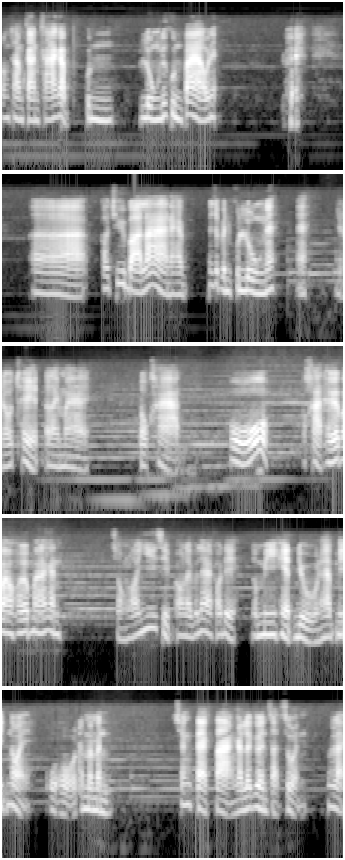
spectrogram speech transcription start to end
ต้องทำการค้ากับคุณลุงหรือคุณป้าวะเนี่ย อ่าเขาชื่อบาร่านะครับ น่าจะเป็นคุณลุงนะนะเดี๋ยวเราเทรดอะไรมาเราขาด โหเราขาดเฮิร์บเอาเฮิร์บมาแล้วกัน 220 เอาอะไรไปแลกเขาเดเรามีเห็ดอยู่นะครับ นิดหน่อย โอ้โหทำไมมันช่างแตกต่างกันเหลือเกินสัดส่วนไม่เป็นไร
